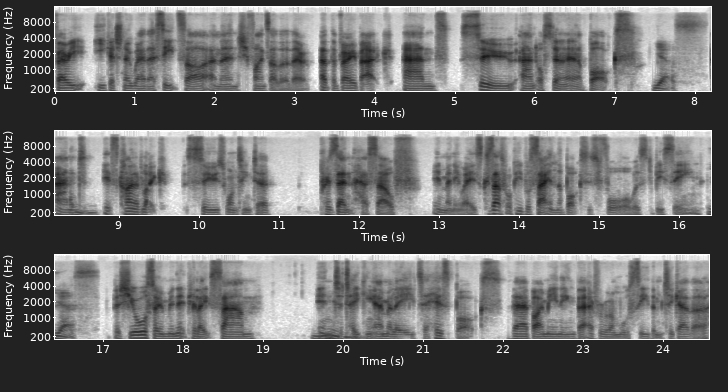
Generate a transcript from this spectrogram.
very eager to know where their seats are, and then she finds out that they're at the very back, and Sue and Austin are in a box, Yes. and Mm. it's kind of like Sue's wanting to present herself in many ways because that's what people sat in the boxes for was to be seen Yes. but she also manipulates sam into Mhm. taking emily to his box thereby meaning that everyone will see them together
